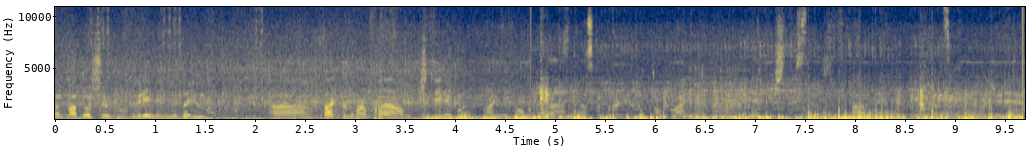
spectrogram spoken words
обычно на дольше время не дают. А, так как по правилам 4 года, но они могут, да, они нас контролируют в плане периодичность, результаты, проверяют.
